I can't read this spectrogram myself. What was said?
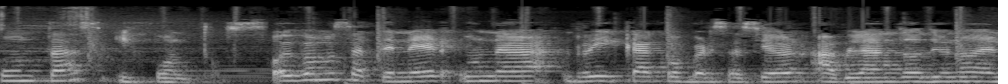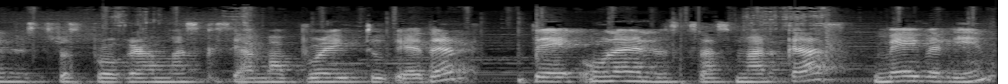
juntas y juntos. Hoy vamos a tener una rica conversación hablando de uno de nuestros programas que se llama Brave Together de una de nuestras marcas, Maybelline,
